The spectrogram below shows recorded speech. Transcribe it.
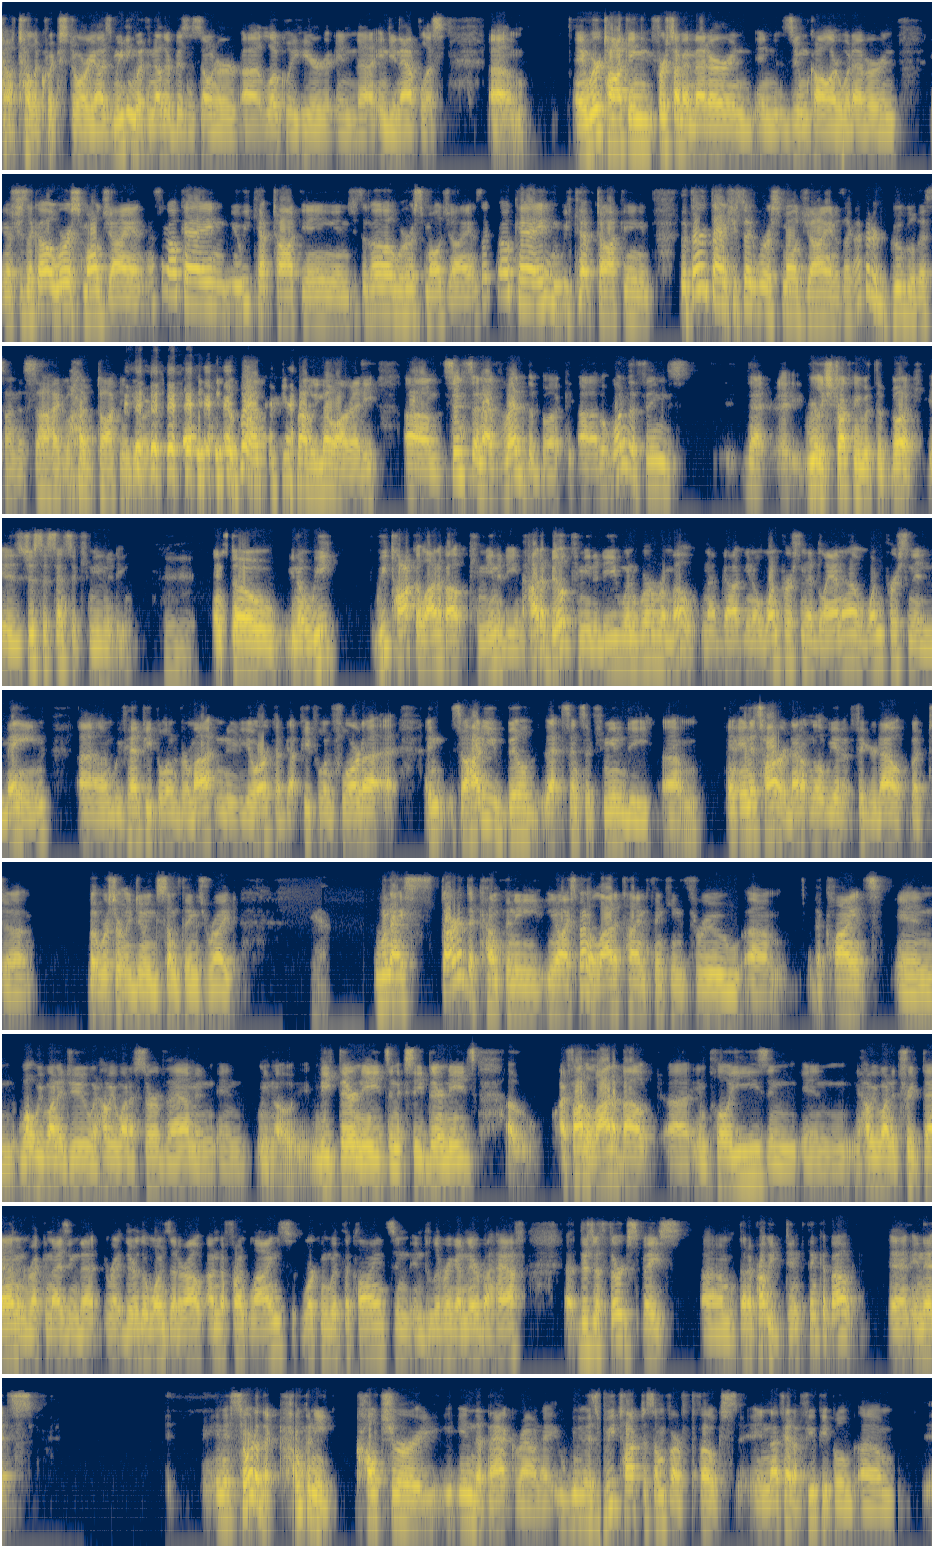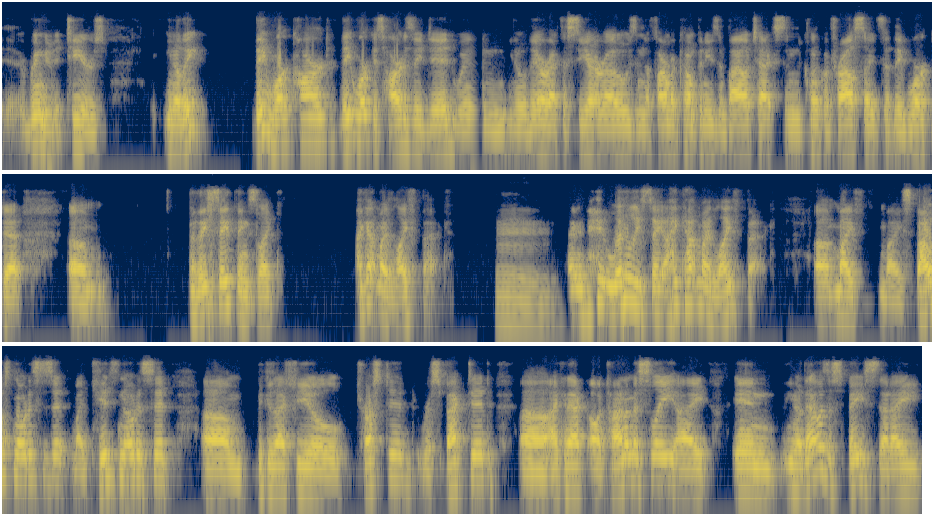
I'll tell a quick story. I was meeting with another business owner uh, locally here in uh, Indianapolis, um, and we are talking. First time I met her in, in Zoom call or whatever, and you know, she's like, "Oh, we're a small giant." I was like, "Okay," and we kept talking, and she said, "Oh, we're a small giant." I was like, "Okay," and we kept talking. And the third time she said we're a small giant, I was like, "I better Google this on the side while I'm talking to her." it's a book, which you probably know already. Um, since then, I've read the book, uh, but one of the things that uh, really struck me with the book is just a sense of community. Mm-hmm. And so, you know, we we talk a lot about community and how to build community when we're remote. And I've got, you know, one person in Atlanta, one person in Maine, um, we've had people in Vermont and New York. I've got people in Florida. And so, how do you build that sense of community? Um, and, and, it's hard. And I don't know that we have it figured out, but uh, but we're certainly doing some things right. Yeah. When I started the company, you know, I spent a lot of time thinking through um, the clients and what we want to do and how we want to serve them and, and you know meet their needs and exceed their needs. Uh, I thought a lot about uh, employees and, and how we want to treat them and recognizing that right they're the ones that are out on the front lines working with the clients and, and delivering on their behalf. Uh, there's a third space um, that I probably didn't think about, and, and it's and it's sort of the company culture in the background. As we talk to some of our folks, and I've had a few people um, bring me to tears. You know, they they work hard. They work as hard as they did when you know they were at the CROs and the pharma companies and biotechs and clinical trial sites that they've worked at. Um, but they say things like, "I got my life back," mm. and they literally say, "I got my life back." Uh, my my spouse notices it. My kids notice it um, because I feel trusted, respected. Uh, I can act autonomously. I and you know that was a space that I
